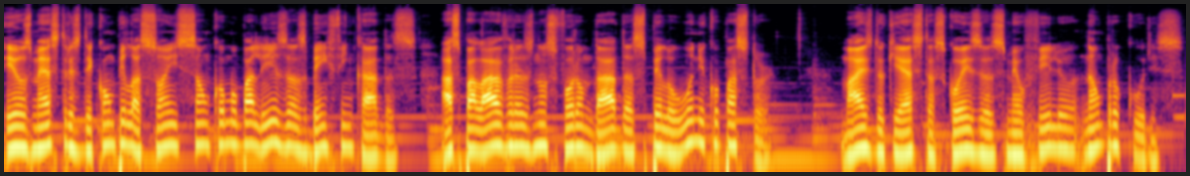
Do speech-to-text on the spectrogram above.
e os mestres de compilações são como balizas bem fincadas. As palavras nos foram dadas pelo único pastor. Mais do que estas coisas, meu filho, não procures.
